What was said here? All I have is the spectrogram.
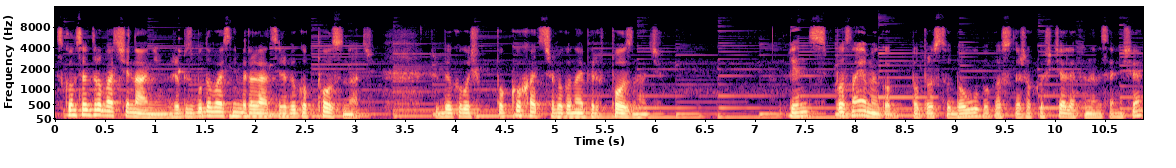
skoncentrować się na Nim, żeby zbudować z Nim relacje, żeby Go poznać żeby kogoś pokochać, trzeba go najpierw poznać. Więc poznajemy go po prostu Bogu, po prostu też o Kościele w pewnym sensie.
